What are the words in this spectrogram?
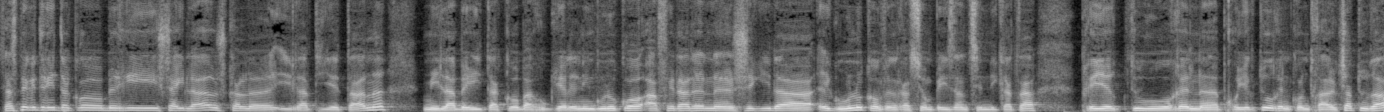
Zazpeketeritako berri saila Euskal Irratietan, mila behitako barrukiaren inguruko aferaren eh, segida egun, Konfederazion Peizan Sindikata, proiektu horren, eh, proiektu horren kontra altxatu da,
